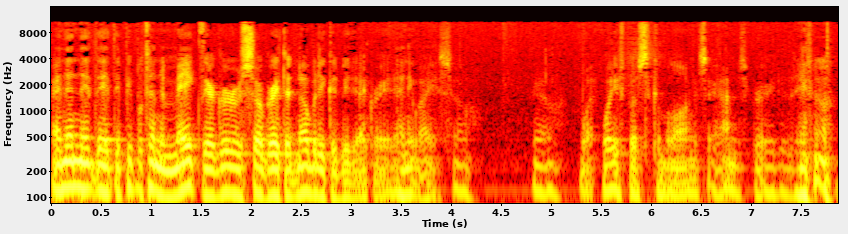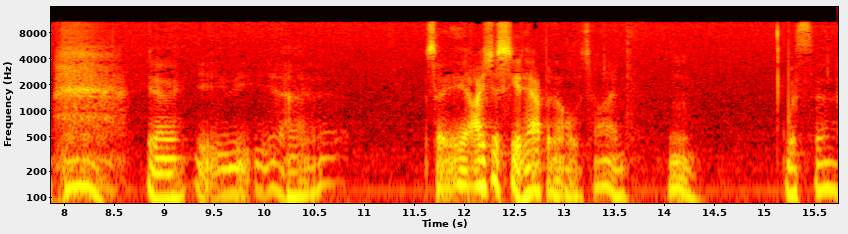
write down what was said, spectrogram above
and then they, they, the people tend to make their gurus so great that nobody could be that great anyway. So, you know, what, what are you supposed to come along and say, I'm as great as, you know? you know, uh, so yeah, I just see it happen all the time. Hmm. With uh,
